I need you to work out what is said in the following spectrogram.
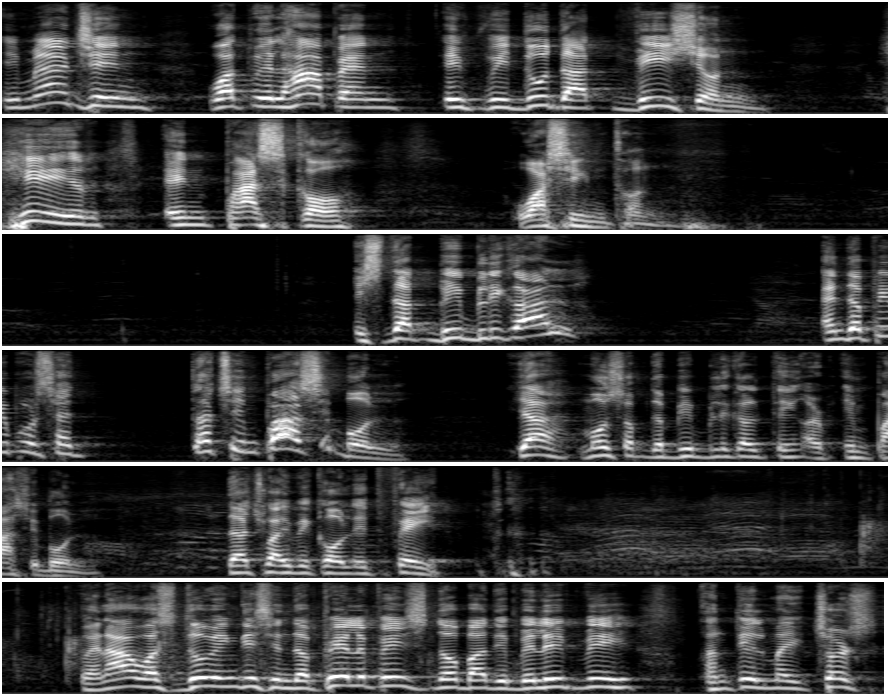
Imagine what will happen if we do that vision here in Pasco, Washington. Is that biblical? And the people said, that's impossible. Yeah, most of the biblical things are impossible. That's why we call it faith. when I was doing this in the Philippines, nobody believed me until my church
